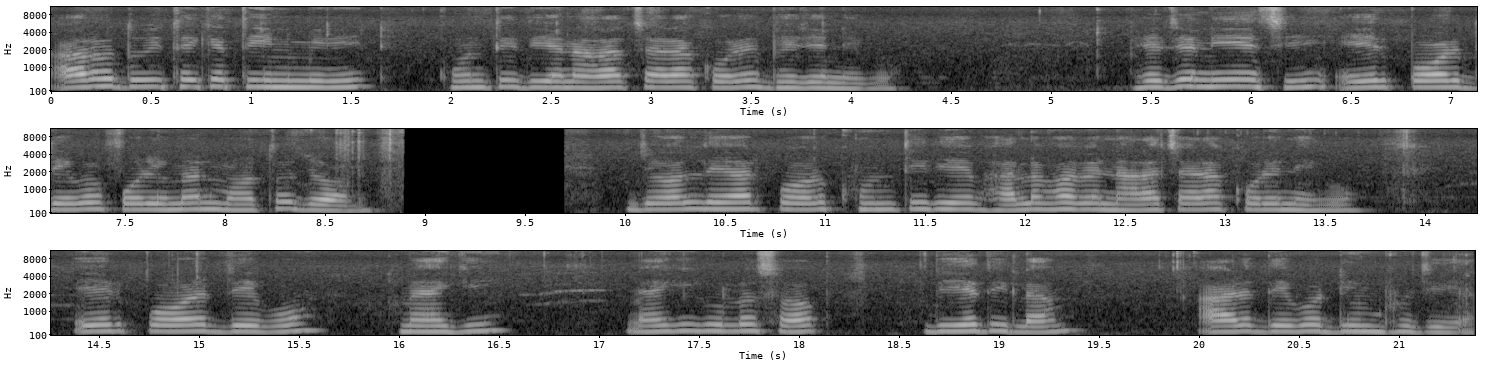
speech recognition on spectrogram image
আরও দুই থেকে তিন মিনিট খুন্তি দিয়ে নাড়াচাড়া করে ভেজে নেব। ভেজে নিয়েছি, এরপর দেব পরিমাণ মতো জল। জল দেওয়ার পর খুন্তি দিয়ে ভালোভাবে নাড়াচাড়া করে নেব। এরপর দেব ম্যাগি। ম্যাগিগুলো সব দিয়ে দিলাম। আর দেব ডিম ভুজিয়া।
